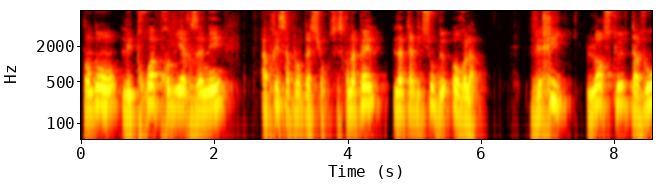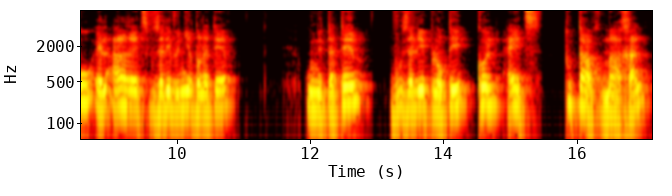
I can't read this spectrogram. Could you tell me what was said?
pendant les trois premières années après sa plantation. C'est ce qu'on appelle l'interdiction de Orla. Vechi lorsque tavo el haaretz, vous allez venir dans la terre, ou netatem, vous allez planter kol etz, tout arbre ma'achal,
